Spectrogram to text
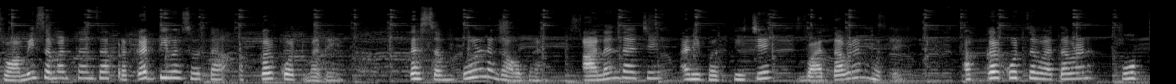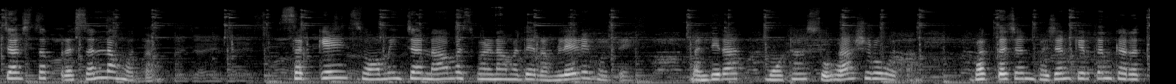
स्वामी समर्थांचा प्रकट दिवस होता अक्कलकोटमध्ये तर संपूर्ण गावभर आनंदाचे आणि भक्तीचे वातावरण होते. अक्कलकोटचं वातावरण खूप जास्त प्रसन्न होतं. सगळे स्वामींच्या नामस्मरणामध्ये रमलेले होते. मंदिरात मोठा सोहळा सुरू होता. भक्तजन भजन कीर्तन करत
